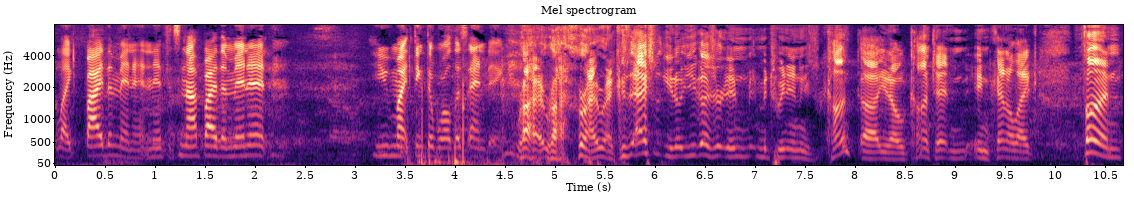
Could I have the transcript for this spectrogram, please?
like by the minute, and if it's not by the minute, you might think the world is ending. Right, right, right, right. Because actually, you know, you guys are in, in between innings, con- uh, you know, content and, and kind of like fun.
